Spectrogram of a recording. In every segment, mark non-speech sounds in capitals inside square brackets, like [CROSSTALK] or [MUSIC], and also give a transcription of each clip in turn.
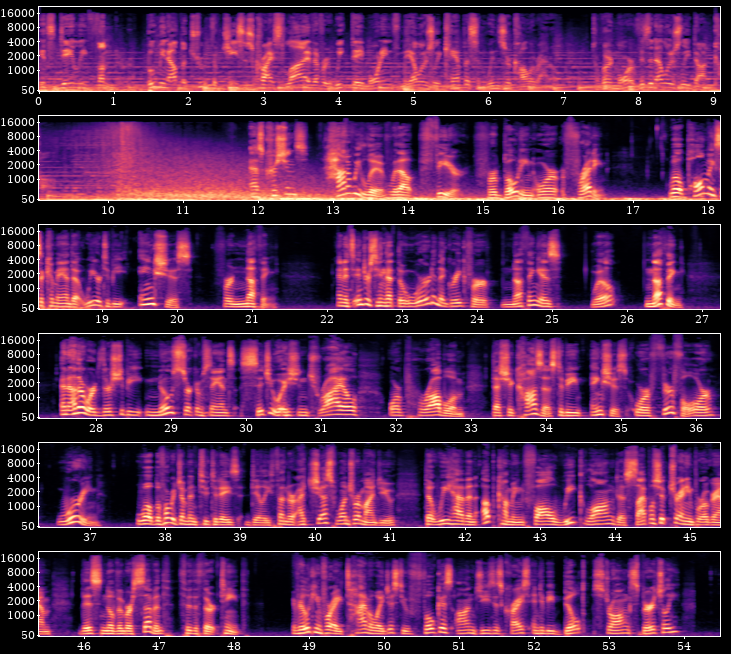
It's Daily Thunder, booming out the truth of Jesus Christ live every weekday morning from the Ellerslie campus in Windsor, Colorado. To learn more, visit Ellerslie.com. As Christians, how do we live without fear, foreboding, or fretting? Well, Paul makes a command that we are to be anxious for nothing. And it's interesting that the word in the Greek for nothing is, well, nothing. In other words, there should be no circumstance, situation, trial, or problem that should cause us to be anxious or fearful or worrying. Well, before we jump into today's Daily Thunder, I just want to remind you that we have an upcoming fall week long discipleship training program this November 7th through the 13th. If you're looking for a time away just to focus on Jesus Christ and to be built strong spiritually,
